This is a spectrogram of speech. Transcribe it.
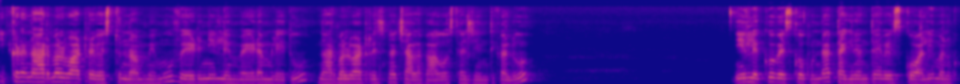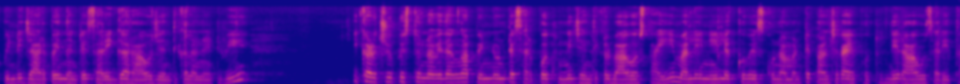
ఇక్కడ నార్మల్ వాటర్ వేస్తున్నాం మేము. వేడి నీళ్ళు ఏం వేయడం లేదు. నార్మల్ వాటర్ వేసినా చాలా బాగా వస్తాయి జంతికలు. నీళ్ళు ఎక్కువ వేసుకోకుండా తగినంత వేసుకోవాలి. మనకు పిండి జారిపోయిందంటే సరిగ్గా రావు జంతికలు అనేటివి. ఇక్కడ చూపిస్తున్న విధంగా పిండి ఉంటే సరిపోతుంది. జంతికలు బాగా వస్తాయి. మళ్ళీ నీళ్ళు ఎక్కువ వేసుకున్నామంటే పలచగా అయిపోతుంది. రావు సరిత.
